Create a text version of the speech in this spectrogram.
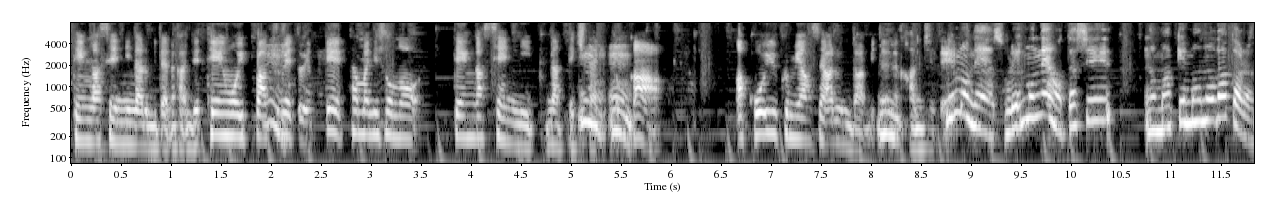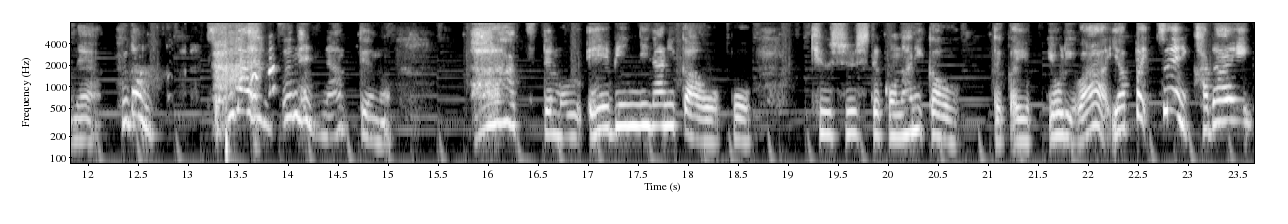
点が線になるみたいな感じで、点をいっぱい集めといて、たまにその点が線になってきたりとか、あ、こういう組み合わせあるんだ、みたいな感じでで。もね、それもね、私、怠け者だからね、普段、普段常になんていうの、はあっつっても、鋭敏に何かをこう、吸収してこう何かを、っていうかよよりは、やっぱり常に課題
